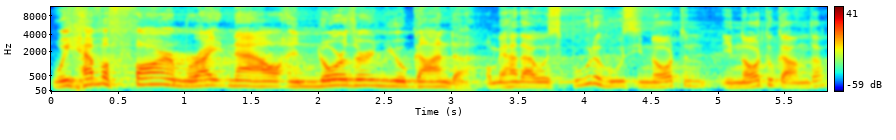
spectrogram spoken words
We have a farm right now in northern Uganda. Und wir haben auch ein Bauernhaus in, Norden, in Norduganda.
